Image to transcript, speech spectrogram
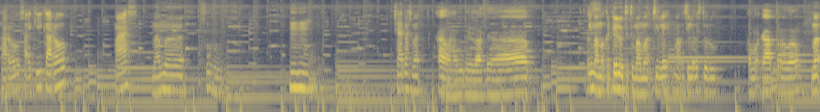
Karo saiki karo Mas Mama hmm. sehat Mas Mbak Alhamdulillah sehat. Ini mama gede lho dudu mama cilik mama cilik wis turu. Sama kater to. Mbak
